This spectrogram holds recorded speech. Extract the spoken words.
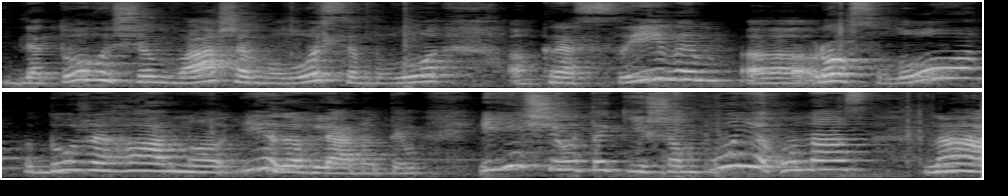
для того, щоб ваше волосся було е, красивим, е, росло дуже гарно і доглянутим. І є ще отакі шампуні у нас на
